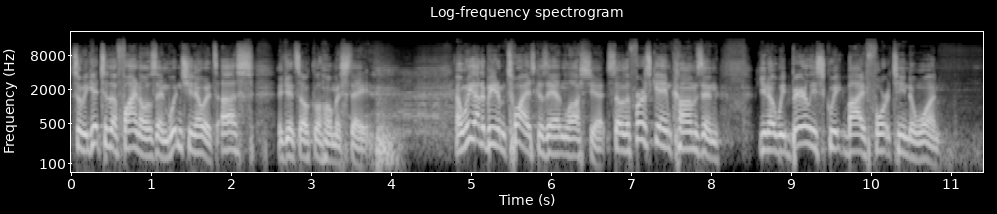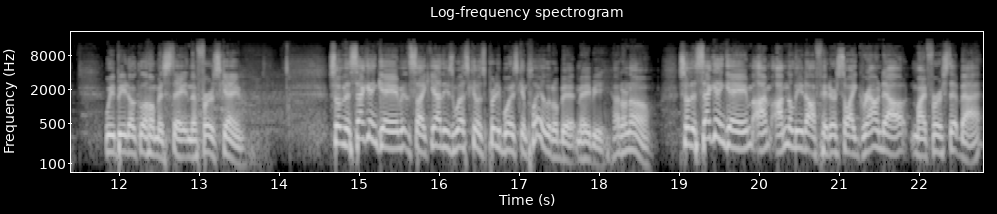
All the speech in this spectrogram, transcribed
So we get to the finals, and wouldn't you know, it's us against Oklahoma State. And we got to beat them twice because they hadn't lost yet. So the first game comes, and, you know, we barely squeak by 14 to 1. We beat Oklahoma State in the first game. So in the second game, it's like, yeah, these West Coast pretty boys can play a little bit, maybe. I don't know. So the second game, I'm, I'm the leadoff hitter, so I ground out my first at bat,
